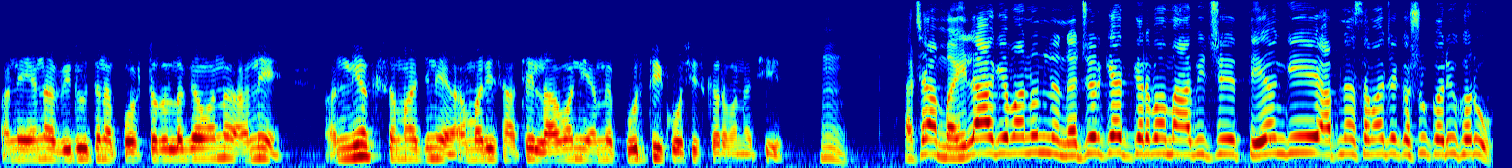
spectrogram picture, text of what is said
અને એના વિરુદ્ધના પોસ્ટરો લગાવવાના અને અન્ય સમાજને અમારી સાથે લાવવાની અમે પૂરતી કોશિશ કરવાના છીએ. અચ્છા મહિલા આગેવાનોને નજર કેદ કરવામાં આવી છે તે અંગે આપના સમાજે કશું કર્યું ખરું?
